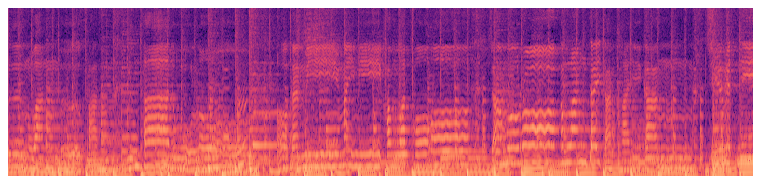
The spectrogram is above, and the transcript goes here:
คืนวันเบิกฝันลืมตาดูโลก ต่อแต่นี้ไม่มีคำว่าท้อจะมัวรอกำลังใจจากใครกัน ชีวิตนี้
